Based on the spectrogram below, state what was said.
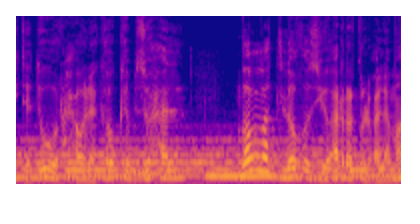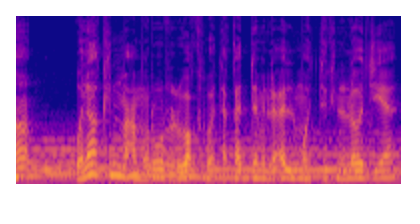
التي تدور حول كوكب زحل ظلت لغز يؤرق العلماء ولكن مع مرور الوقت وتقدم العلم والتكنولوجيا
